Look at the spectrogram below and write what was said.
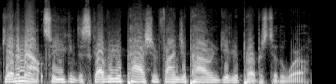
Get them out so you can discover your passion, find your power, and give your purpose to the world.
